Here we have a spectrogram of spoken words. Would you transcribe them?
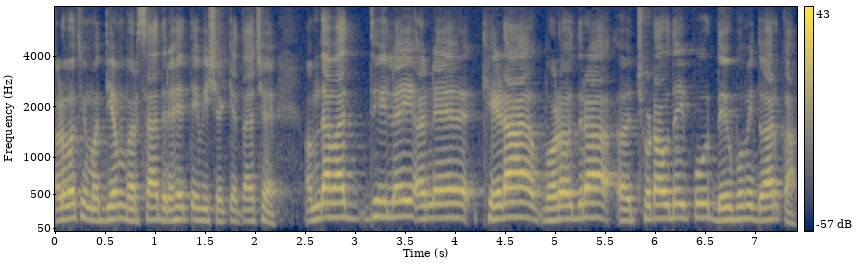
હળવોથી મધ્યમ વરસાદ રહે તેવી શક્યતા છે. અમદાવાદથી લઈ અને ખેડા, વડોદરા છોટાઉદેપુર, દેવભૂમિ દ્વારકા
